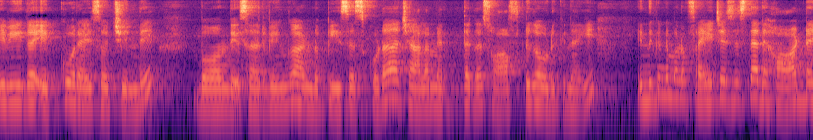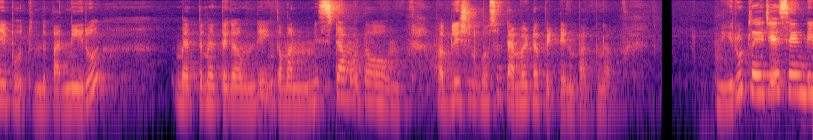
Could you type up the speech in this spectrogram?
హెవీగా ఎక్కువ రైస్ వచ్చింది. బాగుంది సర్వింగ్ అండ్ పీసెస్ కూడా చాలా మెత్తగా సాఫ్ట్గా ఉడికినాయి. ఎందుకంటే మనం ఫ్రై చేసేస్తే అది హార్డ్ అయిపోతుంది పన్నీరు. మెత్త మెత్తగా ఉంది. ఇంకా మనం మిస్ టమాటో పబ్లిషన్ కోసం టమాటో పెట్టాను పక్కన. మీరు ట్రై చేసేయండి.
